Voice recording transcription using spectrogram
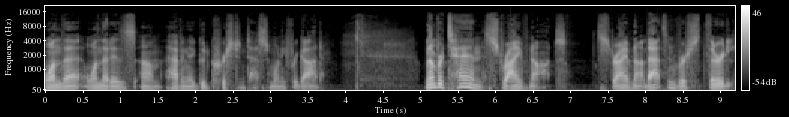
one that one that is um, having a good Christian testimony for God. Number ten, strive not strive not. That's in verse 30.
